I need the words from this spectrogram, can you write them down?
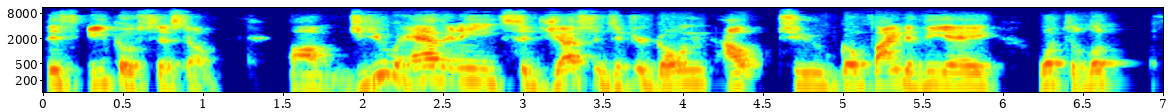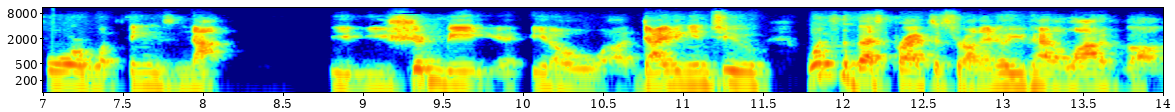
this ecosystem. Um, do you have any suggestions if you're going out to go find a VA, what to look for, what things not you, you shouldn't be, you know, uh, diving into? What's the best practice around? I know you've had a lot of uh,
